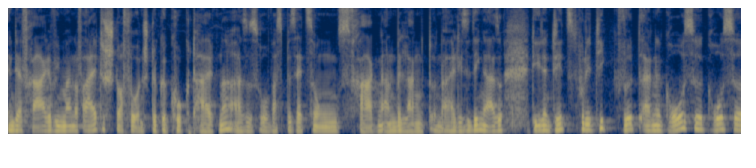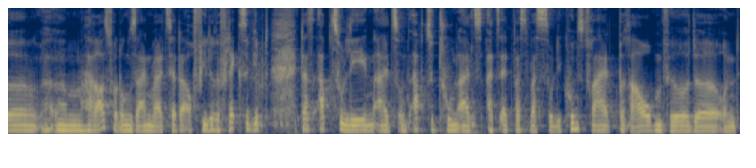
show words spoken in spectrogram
in der Frage, wie man auf alte Stoffe und Stücke guckt, halt, ne? Also so was Besetzungsfragen anbelangt und all diese Dinge. Also die Identitätspolitik wird eine große, große ähm, Herausforderung sein, weil es ja da auch viele Reflexe gibt, das abzulehnen als und abzutun als, als etwas, was so die Kunstfreiheit berauben würde und,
